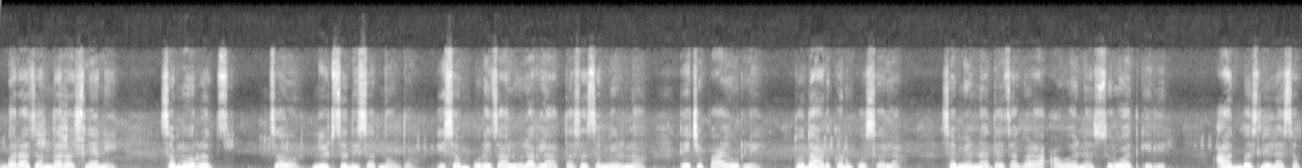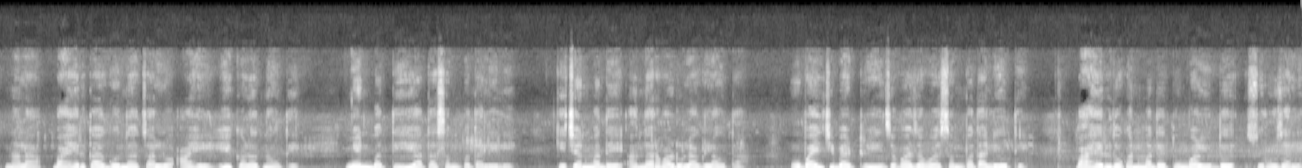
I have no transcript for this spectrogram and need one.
बराच अंधार असल्याने समोरचं नीटचं दिसत नव्हतं. इसम पुढे चालू लागला तसं समीरनं त्याचे पाय उडले. तो धाडकन कोसळला. समीरनं त्याचा गळा आवळण्यास सुरुवात केली. आत बसलेल्या सपनाला बाहेर काय गोंधळ चालू आहे हे कळत नव्हते. मेणबत्तीही आता संपत आलेली. किचनमध्ये अंधार वाढू लागला होता. मोबाईलची बॅटरीही जवळजवळ संपत आली होती. बाहेर दोघांमध्ये तुंबळ युद्ध सुरू झाले.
